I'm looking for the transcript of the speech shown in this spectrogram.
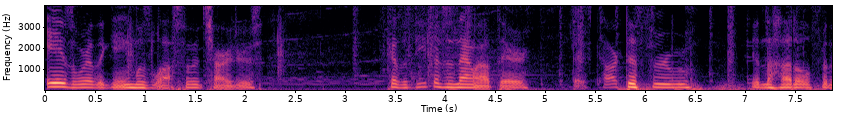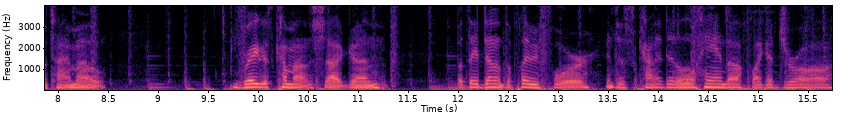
is where the game was lost for the Chargers. Because the defense is now out there. They've talked it through in the huddle for the timeout. Raiders come out in shotgun, but they've done it the play before and just kind of did a little handoff like a draw,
